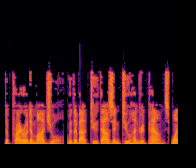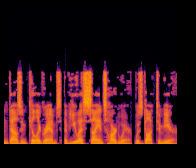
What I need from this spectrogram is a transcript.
the Priroda module, with about 2,200 pounds 1,000 kilograms of U.S. science hardware, was docked to Mir.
